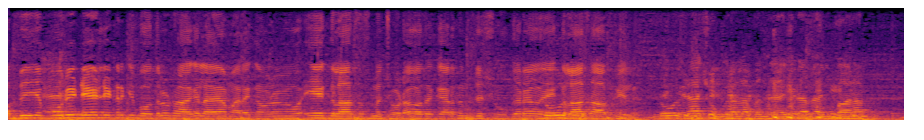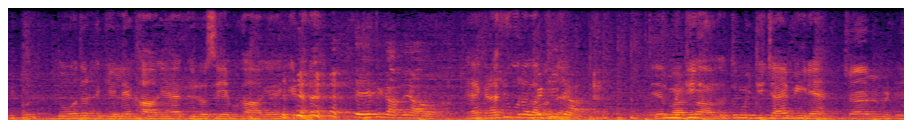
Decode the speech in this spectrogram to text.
अभी ये पूरी डेढ़ लीटर की बोतल उठा के लाया हमारे कमरे में वो एक गिलास उसमें छोड़ा हुआ था तो कह रहे थे मुझे शुगर है और एक गिलास आप पी लें। शुगर वाला बंदा है जरा बारह दो दर्जन केले खा गया किलो सेब खा गया सेब ही खाते शुगर वाला बंदा तू मिट्टी चाय पी रहे हैं? चाय भी मिट्टी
